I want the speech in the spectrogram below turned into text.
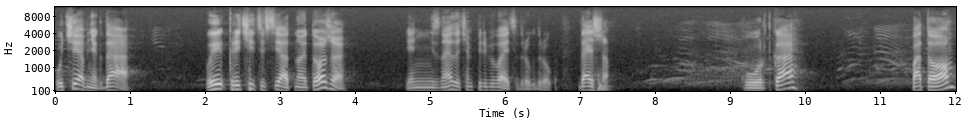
Учебник, да. Вы кричите все одно и то же. Я не знаю, зачем перебиваете друг друга. Дальше. Куртка. Потом.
